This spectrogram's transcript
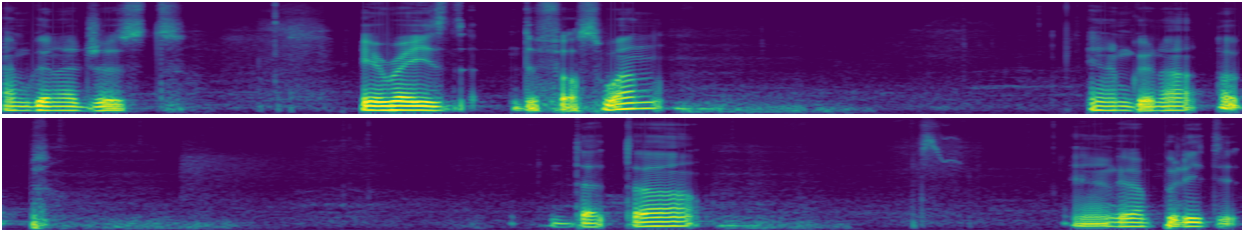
I'm gonna just erase the first one. And I'm gonna up data and I'm gonna put it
